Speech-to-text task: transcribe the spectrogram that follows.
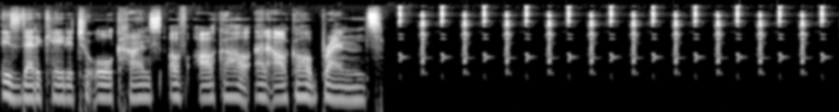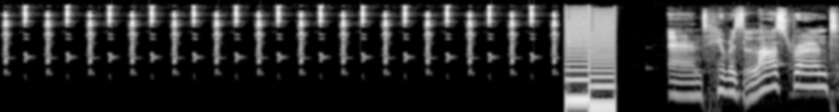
is dedicated to all kinds of alcohol and alcohol brands. And here is the last round,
